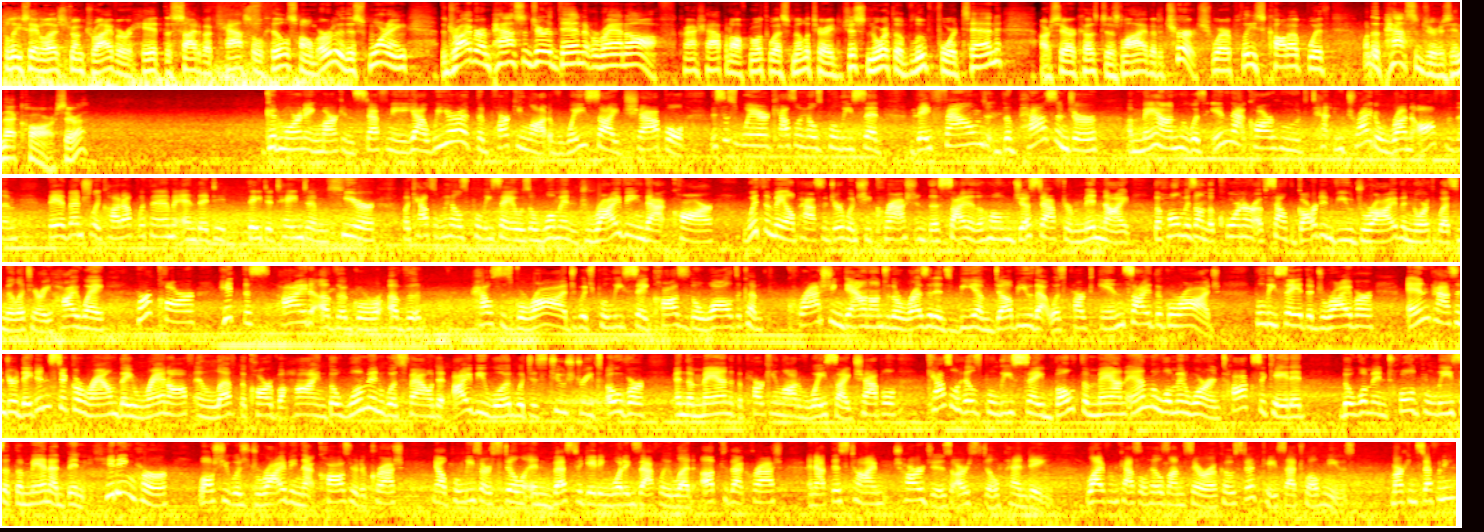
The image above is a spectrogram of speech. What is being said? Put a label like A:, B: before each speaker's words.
A: Police say an alleged drunk driver hit the side of a Castle Hills home early this morning. The driver and passenger then ran off. crash happened off Northwest Military, just north of Loop 410. Our Sarah Acosta is live at a church where police caught up with one of the passengers in that car. Sarah?
B: Good morning, Mark and Stephanie. Yeah, we are at the parking lot of Wayside Chapel. This is where Castle Hills police said they found the passenger, a man who was in that car who, who tried to run off of them. They eventually caught up with him and they, de they detained him here. But Castle Hills police say it was a woman driving that car with a male passenger when she crashed into the side of the home just after midnight. The home is on the corner of South Garden View Drive and Northwest Military Highway. Her car hit the side of the of the house's garage, which police say caused the wall to come crashing down onto the resident's BMW that was parked inside the garage. Police say the driver and passenger they didn't stick around. They ran off and left the car behind. The woman was found at Ivywood, which is two streets over, and the man at the parking lot of Wayside Chapel. Castle Hills police say both the man and the woman were intoxicated. The woman told police that the man had been hitting her while she was driving that caused her to crash. Now, police are still investigating what exactly led up to that crash, and at this time, charges are still pending. Live from Castle Hills, I'm Sarah Acosta, KSAT 12 News. Mark and Stephanie.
